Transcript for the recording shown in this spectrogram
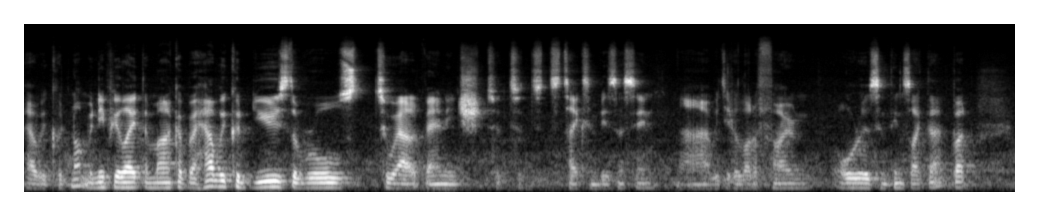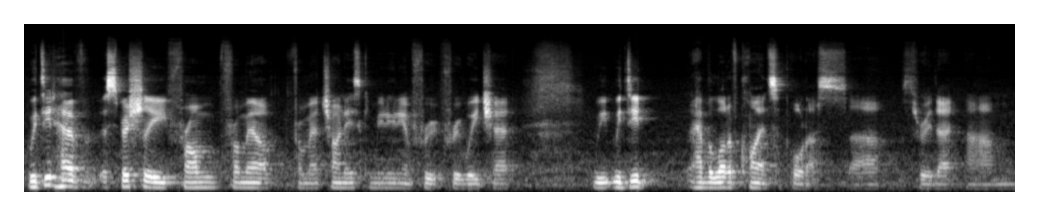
how we could not manipulate the market, but how we could use the rules to our advantage to, to, to take some business in. Uh, we did a lot of phone orders and things like that, but we did have, especially from from our from our Chinese community and through through WeChat, we, we did have a lot of clients support us uh, through that um,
